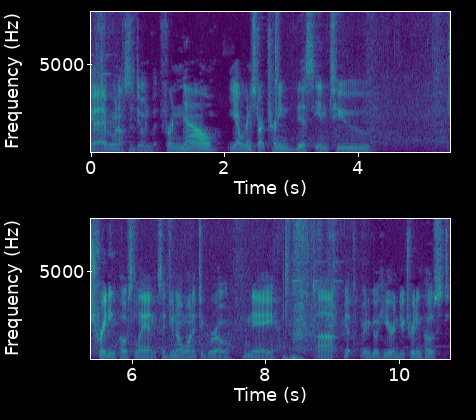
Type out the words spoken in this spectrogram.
uh, everyone else is doing. But for now, yeah, we're going to start turning this into trading post land because I do not want it to grow. Nay. Uh, yep, we're going to go here and do trading post.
